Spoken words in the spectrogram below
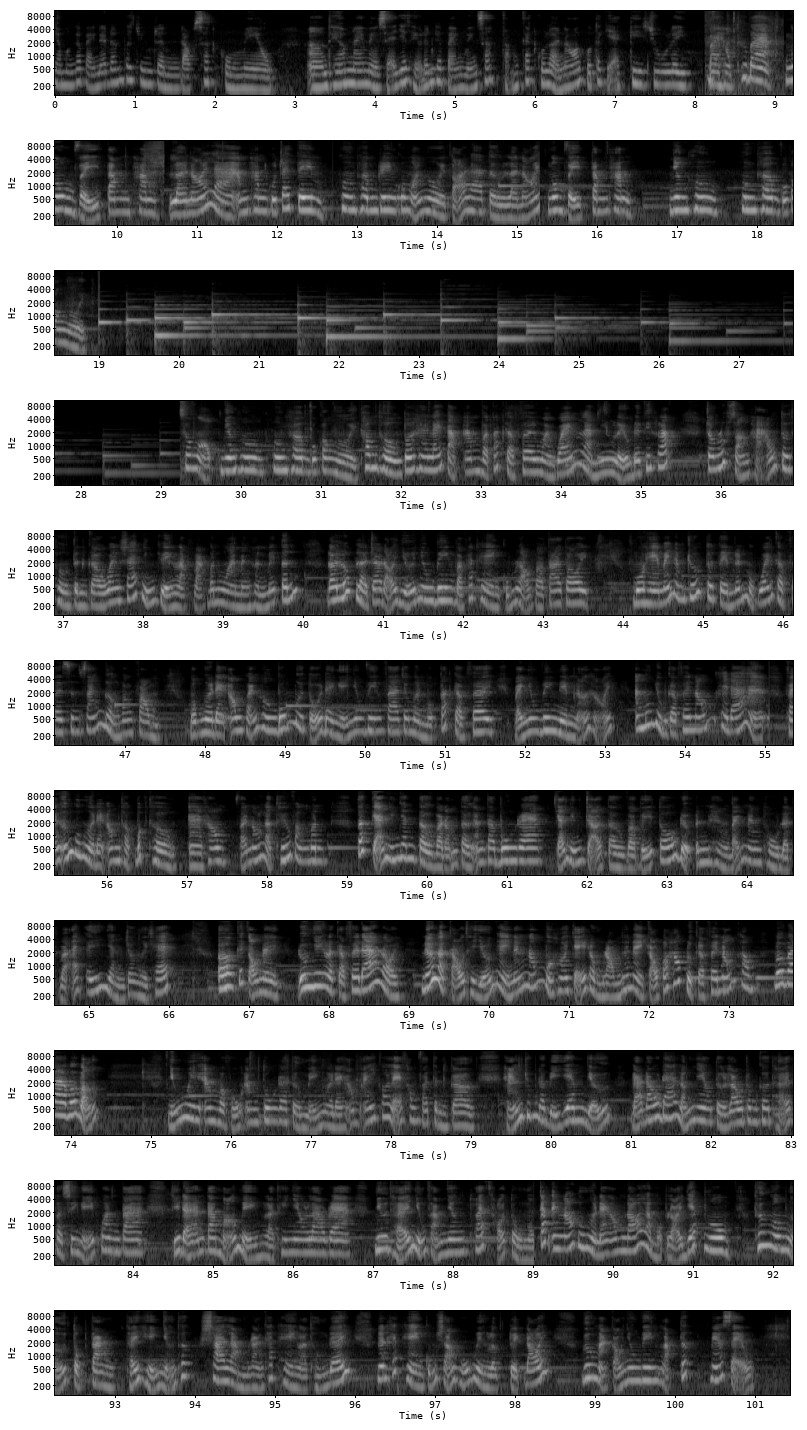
Chào mừng các bạn đã đến với chương trình đọc sách cùng mèo. À, thì hôm nay mèo sẽ giới thiệu đến các bạn quyển sách Phẩm cách của lời nói của tác giả Ki Julie. Bài học thứ ba, ngôn vị tâm thanh. Lời nói là âm thanh của trái tim, hương thơm riêng của mỗi người tỏa ra từ lời nói. Ngôn vị tâm thanh, nhân hương, hương thơm của con người. Nhân hương, hương thơm của con người. Thông thường tôi hay lấy tạp âm và tách cà phê ngoài quán làm nhiên liệu để viết lách. Trong lúc soạn thảo, tôi thường tình cờ quan sát những chuyện lặt vặt bên ngoài màn hình máy tính. Đôi lúc là trao đổi giữa nhân viên và khách hàng cũng lọt vào tai tôi. Mùa hè mấy năm trước tôi tìm đến một quán cà phê xinh xắn gần văn phòng. Một người đàn ông khoảng hơn 40 tuổi đề nghị nhân viên pha cho mình một tách cà phê. Bạn nhân viên niềm nở hỏi anh muốn dùng cà phê nóng hay đá ạ? À? Phản ứng của người đàn ông thật bất thường. À không, phải nói là thiếu văn minh. Tất cả những danh từ và động từ anh ta buông ra, cả những trợ từ và vĩ tố đều in hằng bản năng thù địch và ác ý dành cho người khác. Ơ, cái cậu này, đương nhiên là cà phê đá rồi. Nếu là cậu thì giữa ngày nắng nóng mồ hôi chảy ròng ròng thế này, cậu có hóc được cà phê nóng không? Vớ va vớ vẩn. Những nguyên âm và phụ âm tuôn ra từ miệng người đàn ông ấy có lẽ không phải tình cờ, hẳn chúng đã bị giam giữ, đã đấu đá lẫn nhau từ lâu trong cơ thể và suy nghĩ của anh ta. Chỉ đợi anh ta mở miệng là thi nhau lao ra, như thể những phạm nhân thoát khỏi tù ngục. Cách ăn nói của người đàn ông đó là một loại giáp ngôn, thứ ngôn ngữ tục tằn thể hiện nhận thức sai lầm rằng khách hàng là thượng đế, nên khách hàng cũng sở hữu quyền lực tuyệt đối. Gương mặt cậu nhân viên lập tức méo xẹo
